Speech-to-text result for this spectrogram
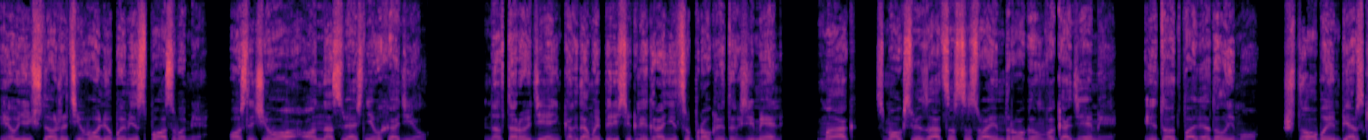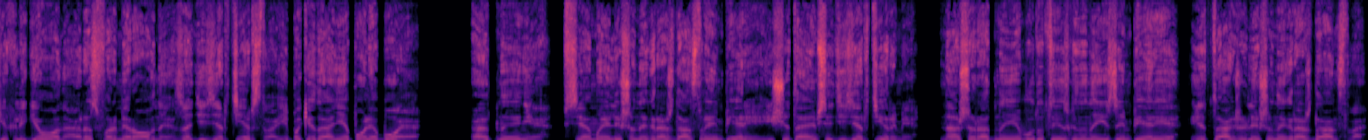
и уничтожить его любыми способами, после чего он на связь не выходил. На второй день, когда мы пересекли границу проклятых земель, маг смог связаться со своим другом в академии, и тот поведал ему, что оба имперских легиона расформированы за дезертирство и покидание поля боя. Отныне все мы лишены гражданства империи и считаемся дезертирами. Наши родные будут изгнаны из империи и также лишены гражданства.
